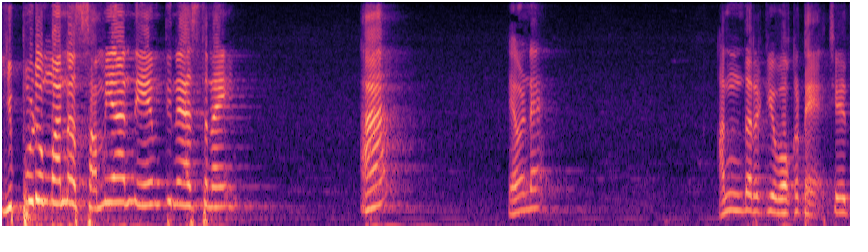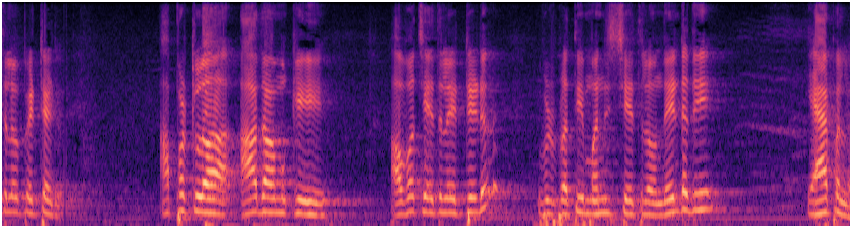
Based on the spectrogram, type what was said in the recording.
ఇప్పుడు మన సమయాన్ని ఏం తినేస్తున్నాయి? ఏమండే? అందరికీ ఒకటే చేతిలో పెట్టాడు. అప్పట్లో ఆదాముకి అవ్వ చేతిలో పెట్టాడు. ఇప్పుడు ప్రతి మనిషి చేతిలో ఉంది. ఏంటది? Apple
